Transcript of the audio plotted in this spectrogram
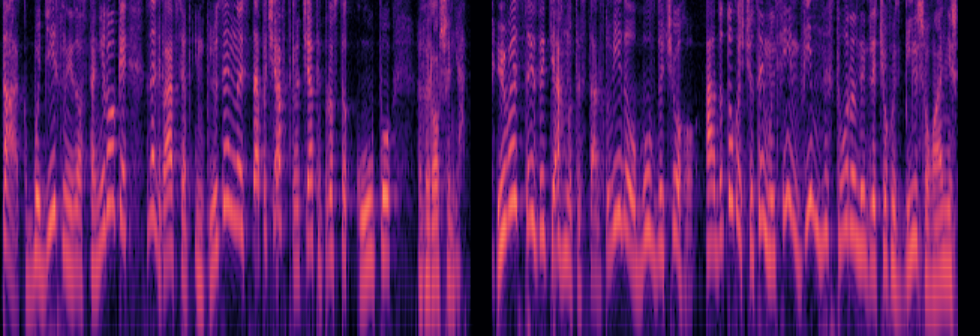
Так, бо Disney за останні роки загрався в інклюзивність та почав втрачати просто купу грошенят. І увесь цей затягнутий старт у відео був до чого? А до того, що цей мультфільм він не створений для чогось більшого, аніж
